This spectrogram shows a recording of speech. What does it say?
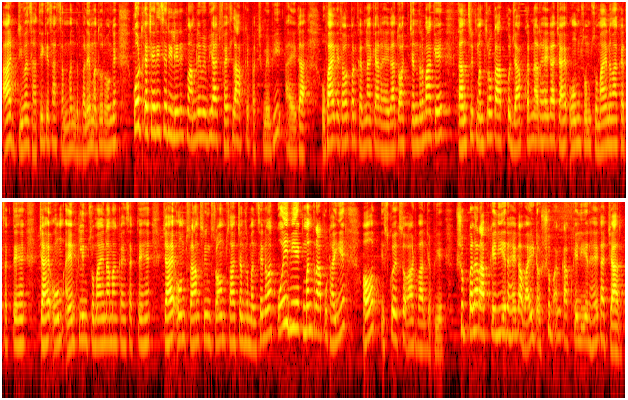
आज जीवन साथी के साथ संबंध बड़े मधुर होंगे। कोर्ट कचहरी से रिलेटेड मामले में भी आज फैसला आपके पक्ष में भी आएगा। उपाय के तौर पर करना क्या रहेगा? तो आज चंद्रमा के तांत्रिक मंत्रों का आपको जाप करना रहेगा। चाहे ओम सोम सुमाय नमा कर सकते हैं, चाहे ओम ऐम क्लीम सुमाय नमा कह सकते हैं। चाहे ओम, श्राम श्रीम श्रोम सा चंद्र, मन से नमा, कोई भी एक मंत्र आप उठाइए और इसको 108 बार जपिए। शुभ कलर आपके लिए रहेगा व्हाइट और शुभ अंक आपके लिए रहेगा चार।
